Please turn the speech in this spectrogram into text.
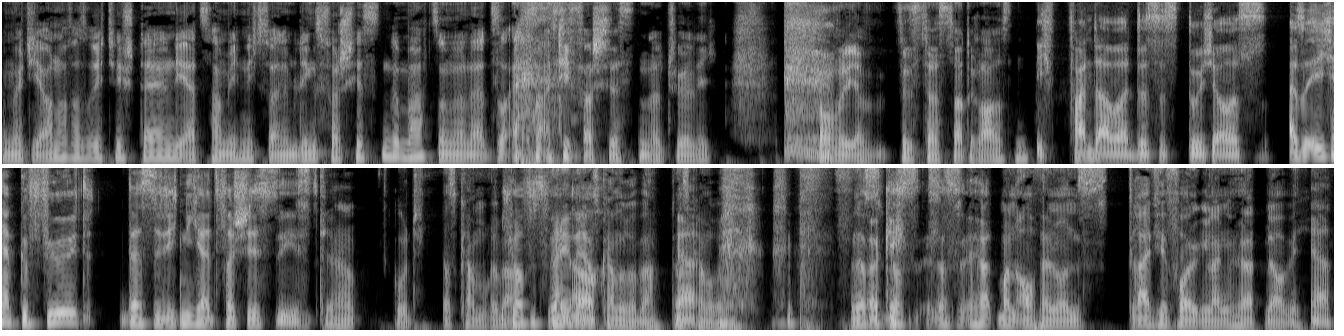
Dann möchte ich auch noch was richtig stellen. Die Ärzte haben mich nicht zu einem Linksfaschisten gemacht, sondern zu einem Antifaschisten natürlich. Ich hoffe, ihr wisst das da draußen. Ich fand aber, das ist durchaus. Also ich habe gefühlt, dass du dich nicht als Faschist siehst. Ja, gut. Das kam rüber. Ich hoffe, es nee, nee, das auch. kam rüber. Das Ja. kam rüber. Und das, Okay. das, das hört man auch, wenn man uns drei, vier Folgen lang hört, glaube ich. Ja,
